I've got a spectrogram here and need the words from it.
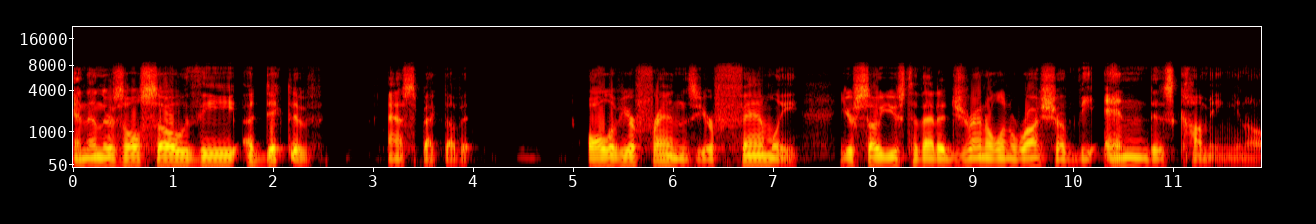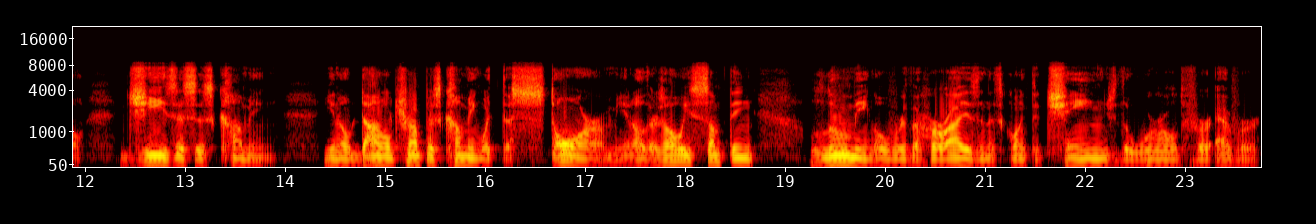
And then there's also the addictive aspect of it. All of your friends, your family, you're so used to that adrenaline rush of the end is coming, you know, Jesus is coming you know, Donald Trump is coming with the storm. You know, there's always something looming over the horizon that's going to change the world forever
